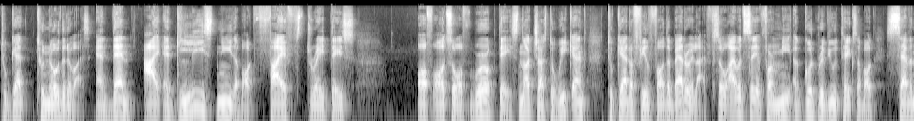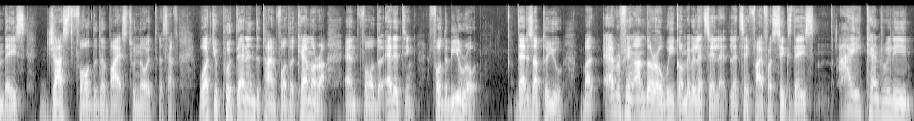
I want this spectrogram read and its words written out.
to get to know the device. And then I at least need about five straight days of also of work days, not just the weekend, to get a feel for the battery life. So I would say for me, a good review takes about seven days just for the device to know it yourself. What you put then in the time for the camera and for the editing, for the B-roll, that is up to you. But everything under a week, or maybe let's say let, let's say five or six days, I can't really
